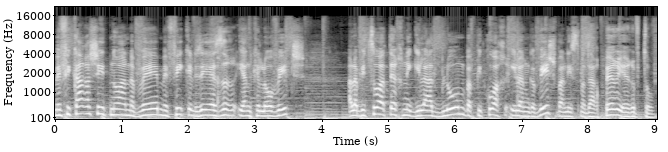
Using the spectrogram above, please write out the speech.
מפיקה ראשית נועה נווה, מפיק אליעזר ינקלוביץ', על הביצוע הטכני גלעד בלום, בפיקוח אילן גביש ואני סמדר פרי, ערב טוב.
